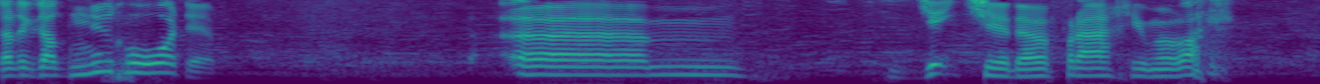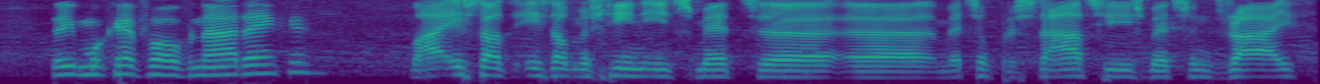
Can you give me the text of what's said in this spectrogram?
dat ik dat nu gehoord heb? Ehm, jeetje, daar vraag je me wat. Daar moet ik even over nadenken. Maar is dat, is dat misschien iets met, eh, eh, met zijn prestaties, met zijn drive,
